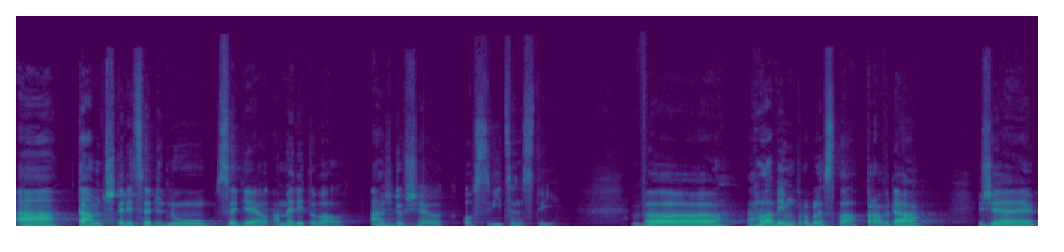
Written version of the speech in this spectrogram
A tam 40 dnů seděl a meditoval, až došel k osvícenství. V hlavě mu probleskla pravda, že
